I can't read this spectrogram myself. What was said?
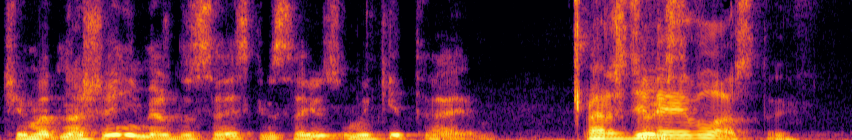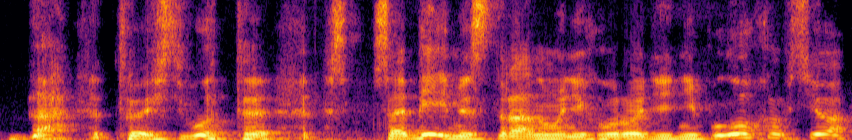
чем отношения между Советским Союзом и Китаем. А разделяя есть, власти. Да, то есть вот э, с обеими странами у них вроде неплохо все,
